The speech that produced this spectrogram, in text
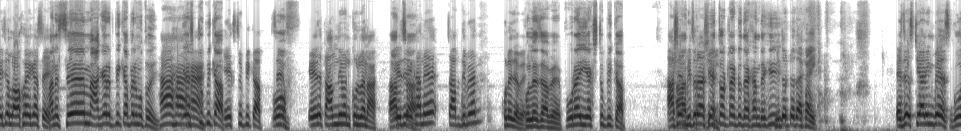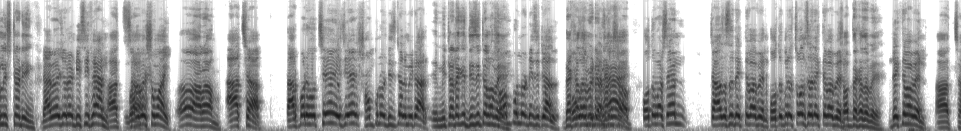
এই যে লক হয়ে গেছে। মানে সেম আগের পিকআপের মতোই? হ্যাঁ হ্যাঁ S two pickup X two pickup ওফ। এই যে টান দিবেন খুলবে না। এই যে আচ্ছা। এখানে চাপ দিবেন খুলে যাবে। খুলে যাবে। পুরাই এক্স টু পিকআপ আসেন ভিতরে আসেন। ভিতরটা একটু দেখান দেখি। ভিতরটা দেখাই। এই যে স্টিয়ারিং বেস গোল স্টার্টিং ড্রাইভারের জন্য ডিসি ফ্যান আচ্ছা। গরমের সময়। ও আরাম। আচ্ছা। তারপরে হচ্ছে এই যে সম্পূর্ণ ডিজিটাল মিটার এই মিটারটা কি ডিজিটাল হবে? সম্পূর্ণ ডিজিটাল দেখা যাবে সব? কত পার্সেন্ট চার্জ আছে দেখতে পাবেন কত কিলো চলছে দেখতে পাবেন। সব দেখা যাবে। দেখতে পাবেন। আচ্ছা।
